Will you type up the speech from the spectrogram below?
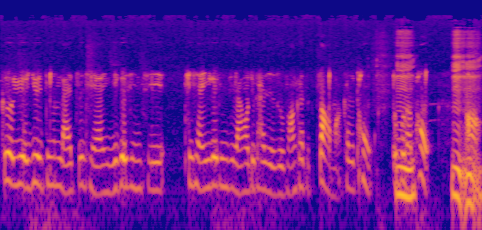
个月月经来之前一个星期，提前一个星期，然后就开始乳房开始胀嘛，开始痛，都不能碰，嗯。嗯，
